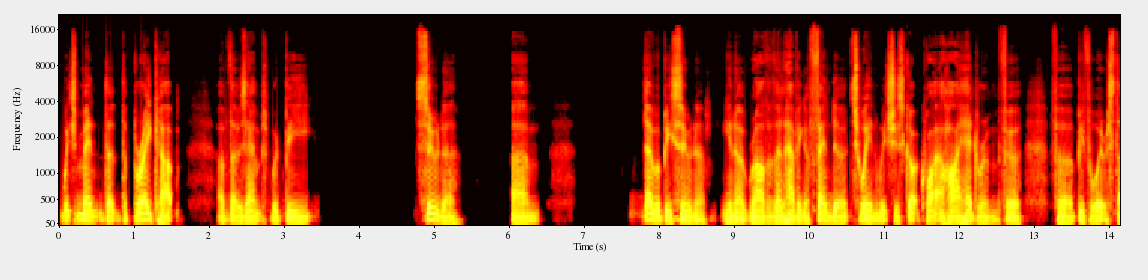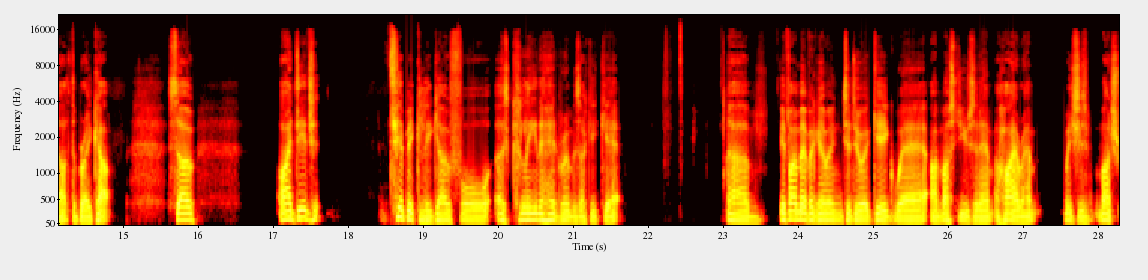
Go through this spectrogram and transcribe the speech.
which meant that the breakup of those amps would be sooner. Um, they would be sooner, you know, rather than having a Fender Twin, which has got quite a high headroom for for before it starts to break up. So I did typically go for as clean a headroom as I could get. Um, if I'm ever going to do a gig where I must use an amp, a higher amp, which is much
